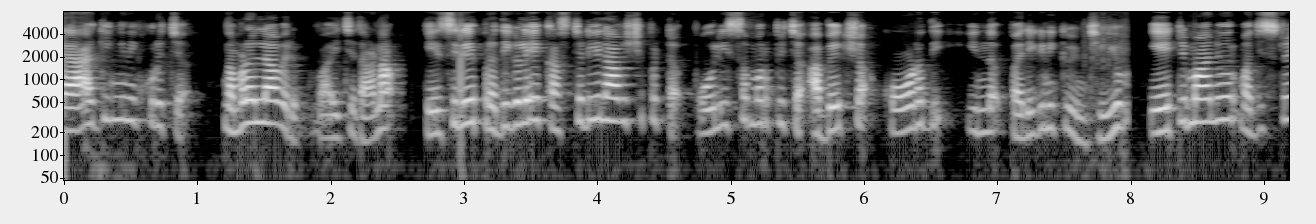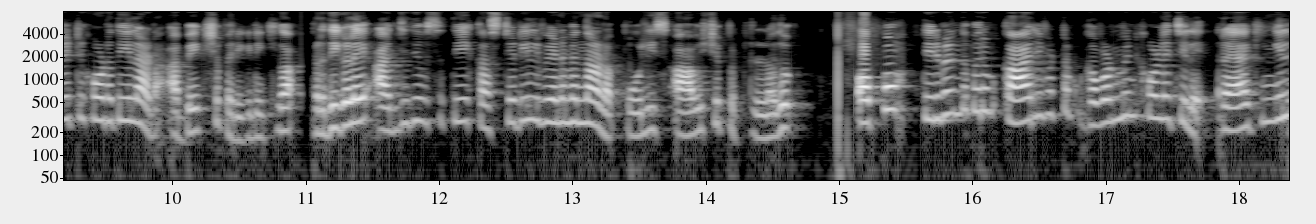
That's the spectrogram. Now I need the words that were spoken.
റാഗിങ്ങിനെ കുറിച്ച് നമ്മളെല്ലാവരും വായിച്ചതാണ്. കേസിലെ പ്രതികളെ കസ്റ്റഡിയിൽ ആവശ്യപ്പെട്ട് പോലീസ് സമർപ്പിച്ച അപേക്ഷ കോടതി ഇന്ന് പരിഗണിക്കുകയും ചെയ്യും. ഏറ്റുമാനൂർ മജിസ്ട്രേറ്റ് കോടതിയിലാണ് അപേക്ഷ പരിഗണിക്കുക. പ്രതികളെ അഞ്ച് ദിവസത്തെ കസ്റ്റഡിയിൽ വേണമെന്നാണ് പോലീസ് ആവശ്യപ്പെട്ടിട്ടുള്ളതും. ഒപ്പം തിരുവനന്തപുരം കാര്യവട്ടം ഗവൺമെന്റ് കോളേജിലെ റാഗിങ്ങിൽ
